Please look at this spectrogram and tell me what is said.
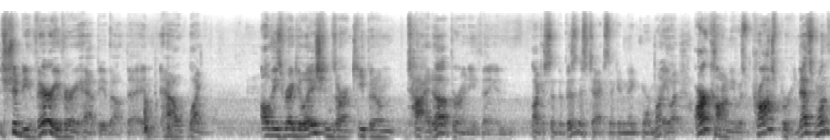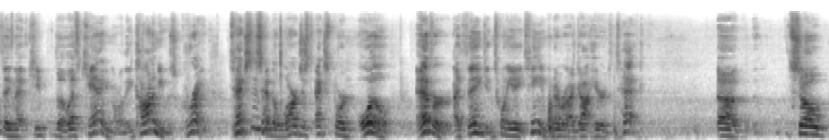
should be very very happy about that and how like all these regulations aren't keeping them tied up or anything. And like I said, the business tax they can make more money. Like our economy was prospering. That's one thing that keep the left can't ignore. The economy was great. Texas had the largest export of oil ever, I think, in 2018. Whenever I got here to Tech, uh, so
